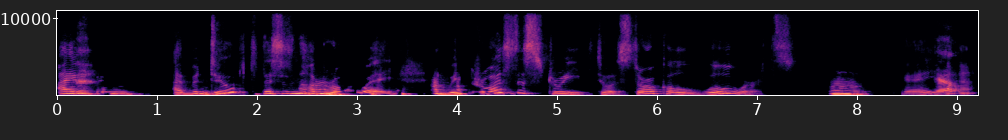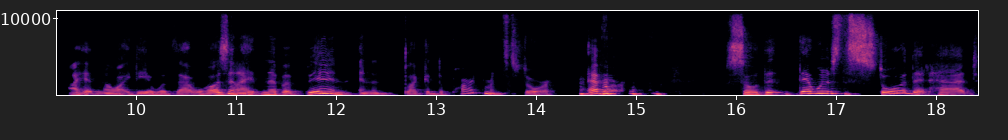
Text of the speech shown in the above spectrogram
I've been I've been duped. This is not hmm. Broadway. and we crossed the street to a store called Woolworths. Mm. Okay. Yeah. And I had no idea what that was. And I had never been in a, like a department store ever. so the, there was the store that had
